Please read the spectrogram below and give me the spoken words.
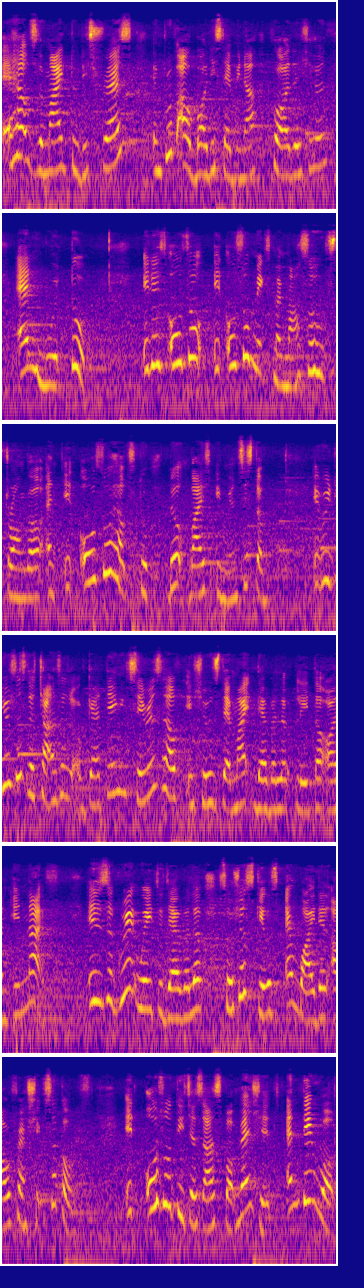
It helps the mind to distress, improve our body stamina, coordination, and mood too. It is also it also makes my muscles stronger and it also helps to build my immune system. It reduces the chances of getting serious health issues that might develop later on in life. It is a great way to develop social skills and widen our friendship circles. It also teaches us sportsmanship and teamwork.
